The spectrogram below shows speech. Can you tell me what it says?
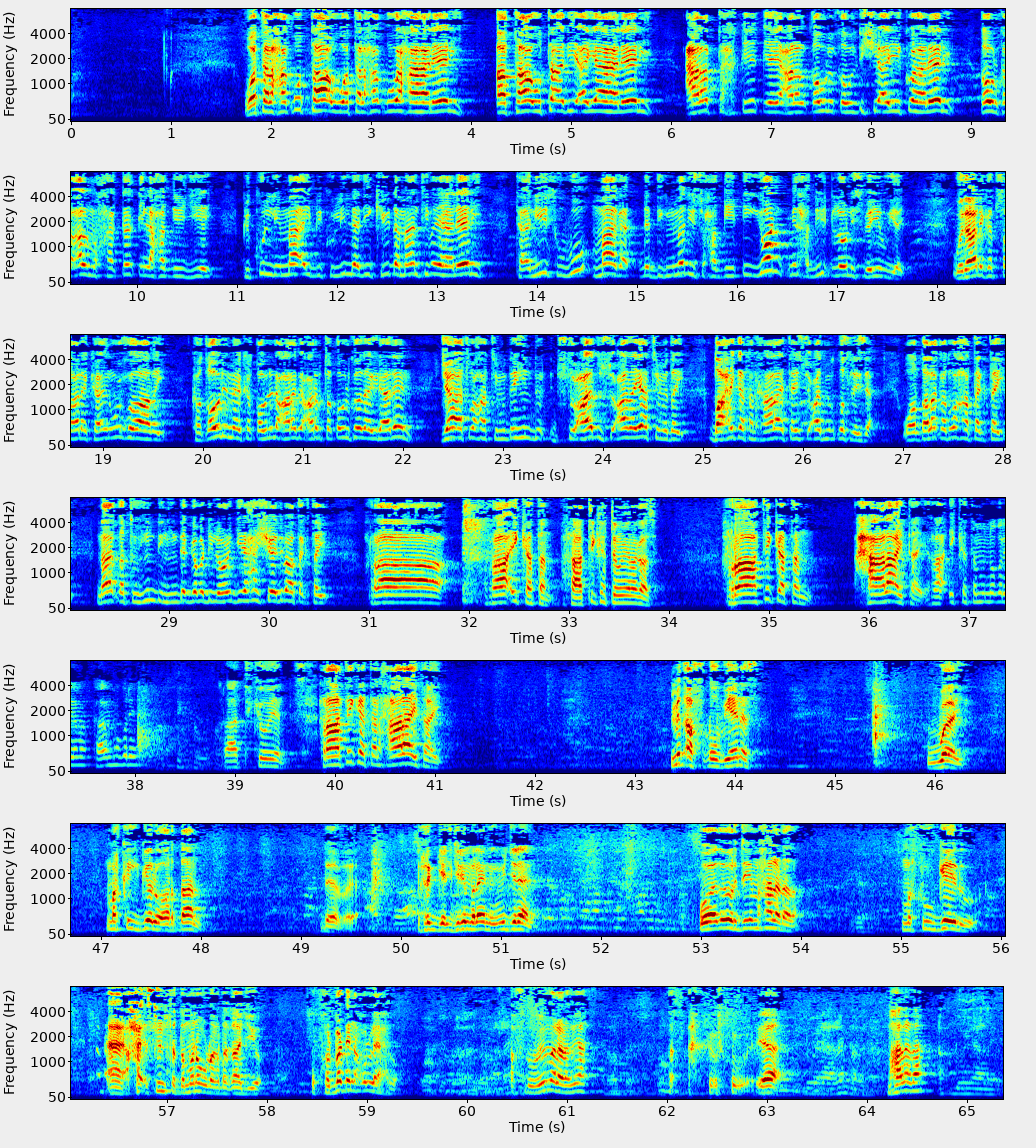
watalxaqu taau watalxaqu waxaa haleeli ataau tadii ayaa haleeli cala taxqiiqi ay cala alqowli qowl dushii ayay ku haleeli qowlka almuxaqiqi la xaqiijiyey bikulli maa ay bikulli ladii kii dhammaantii bay haleeli taaniisuhu maaga dhadignimadiisu xaqiiqiyon mid xaqiiqi loo nisbeeye u yahay wadalika tusaale kain wuxuu aaday ka qawlima ka qawlilcarabi carabta qowlkooda ay yidhahdeen jaaat waxaa timiday hindu sucaadu sucaad ayaa timiday daaxikatan xaala ay tahay sucaad mid qoslaysa waandalaqad waxaa tagtay naaqatu hindin hinde gabadhii hasheedii baa tagtay raaikatan raatikatan wey magaas. Raatikatan xaala ay tahay. Raaikatan mid noqorya kaa ma noqorya raatika weyan raatikatan xaala ay tahay. Mid afdhuubiyeenaysa waayo markay gelo ordaan. Rag geljiri mala naguma jiraan. Waad orday maxaa la dhahdaa? Markuu geelu sinta dambana u dhaqdhaqaajiyo. Kolba dhinac u leexdo afdhuumi ma la ya ya. Maxaa la dhaha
